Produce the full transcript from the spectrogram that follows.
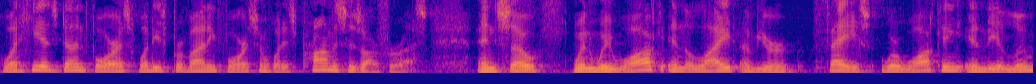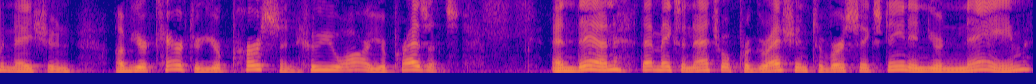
what He has done for us, what He's providing for us, and what His promises are for us. And so when we walk in the light of your face, we're walking in the illumination of your character, your person, who you are, your presence. And then that makes a natural progression to verse 16 in your name.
